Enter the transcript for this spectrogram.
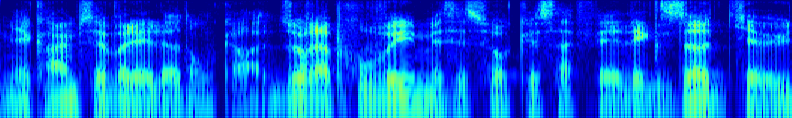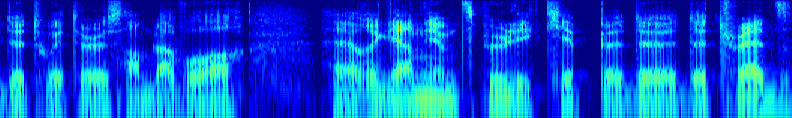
il y a quand même ce volet-là. Donc, euh, dur à prouver, mais c'est sûr que ça fait l'exode qu'il y avait eu de Twitter, semble avoir euh, regardé un petit peu l'équipe de, Threads.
